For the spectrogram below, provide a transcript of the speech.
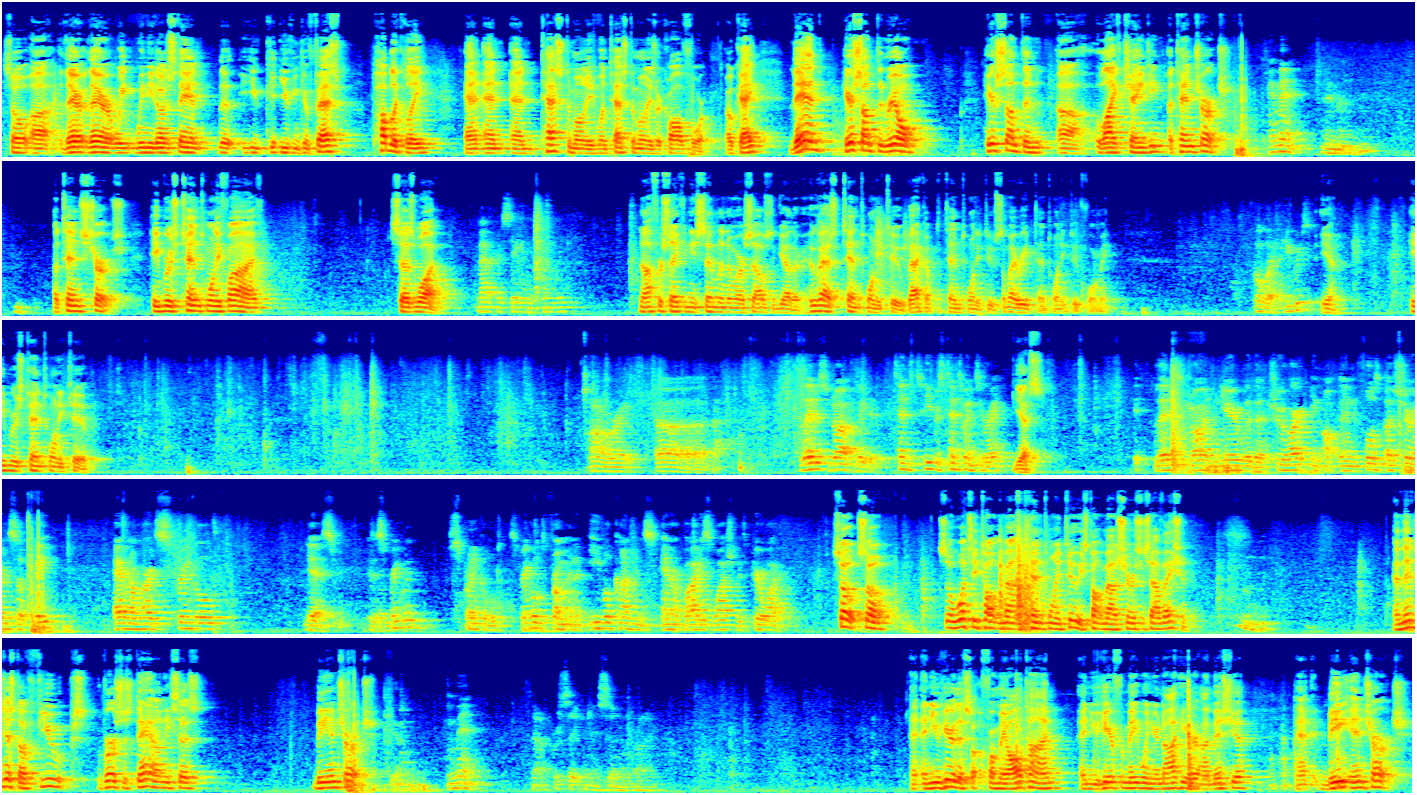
so uh, there, there, we, we need to understand that you can, you can confess publicly and, and, and testimonies when testimonies are called for. Okay? Then, here's something real, here's something uh, life changing. Attend church. Amen. Amen. Attends church. Hebrews ten twenty five says what? Not forsaking the assembly. Not forsaking the assembling of ourselves together. Who has ten twenty two? Back up to ten twenty two. Somebody read ten twenty two for me. Oh, what? Hebrews? Yeah. Hebrews ten twenty two. Let us draw, wait, 10, Hebrews ten twenty two, right? Yes. Let us draw near with a true heart in, in full assurance of faith, having our hearts sprinkled. Yes, is it sprinkled? Sprinkled. Sprinkled from an evil conscience and our bodies washed with pure water. So so so what's he talking about in ten twenty two? He's talking about assurance of salvation. Mm-hmm. And then just a few verses down, he says, "Be in church." Yeah. Amen. Not forsaking his sin, right? And, and you hear this from me all the time, and you hear from me when you're not here. I miss you. And be in church.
